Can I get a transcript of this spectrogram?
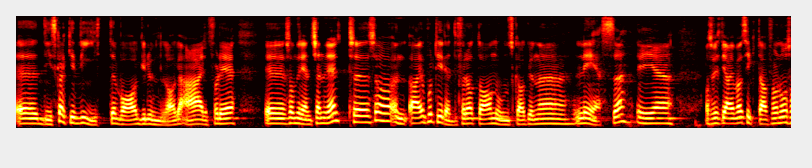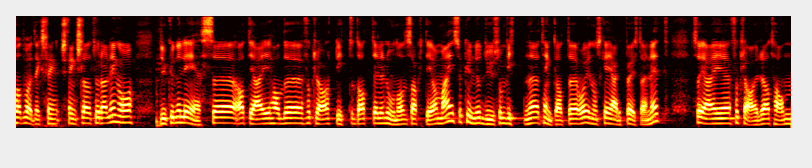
Eh, de skal ikke vite hva grunnlaget er. for det Sånn rent generelt så er jo politiet redd for at da noen skal kunne lese i Altså Hvis jeg var sikta for noe, så hadde varetektsfengsla Tor Erling, og du kunne lese at jeg hadde forklart ditt og datt, eller noen hadde sagt det om meg, så kunne jo du som vitne tenke at oi, nå skal jeg hjelpe Øystein litt. Så jeg forklarer at han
